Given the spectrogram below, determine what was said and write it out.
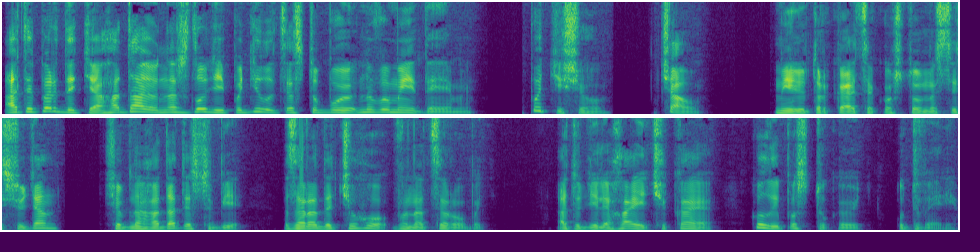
А тепер, дитя, гадаю, наш злодій поділиться з тобою новими ідеями. Потіш його. Чао. Мілю торкається коштовності сюдян, щоб нагадати собі, заради чого вона це робить, а тоді лягає і чекає, коли постукають у двері.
